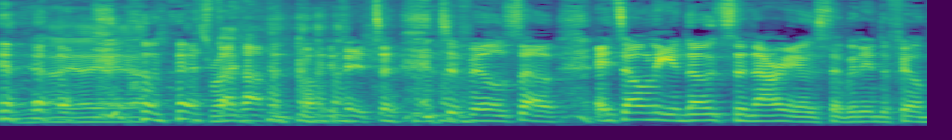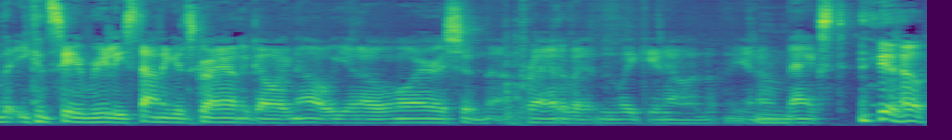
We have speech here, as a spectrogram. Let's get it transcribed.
yeah yeah yeah, yeah. That's right. that happened quite a bit to, to Phil so it's only in those scenarios that within the film that you can see him really standing its ground and going no you know I'm Irish and I'm proud of it and like you know and, you know mm. next you know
